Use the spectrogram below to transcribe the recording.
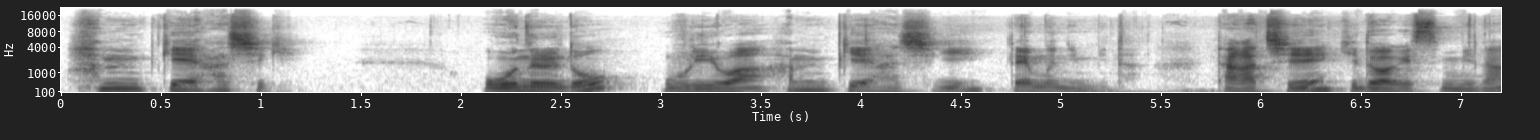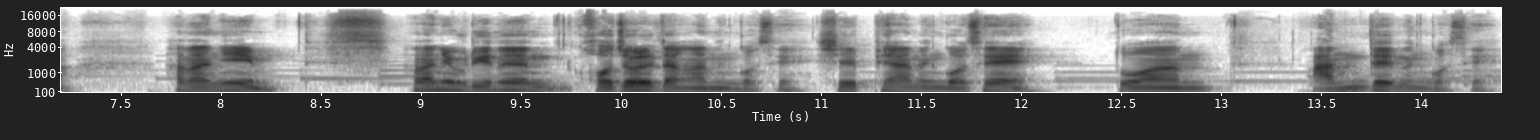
함께 하시기, 오늘도 우리와 함께 하시기 때문입니다. 다 같이 기도하겠습니다. 하나님, 하나님 우리는 거절당하는 것에, 실패하는 것에, 또한 안 되는 것에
